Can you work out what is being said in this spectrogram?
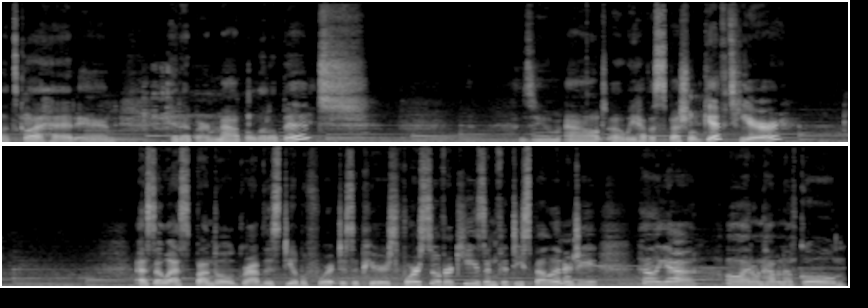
Let's go ahead and hit up our map a little bit. Zoom out. Oh, we have a special gift here. SOS bundle. Grab this deal before it disappears. Four silver keys and 50 spell energy. Hell yeah. Oh, I don't have enough gold.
